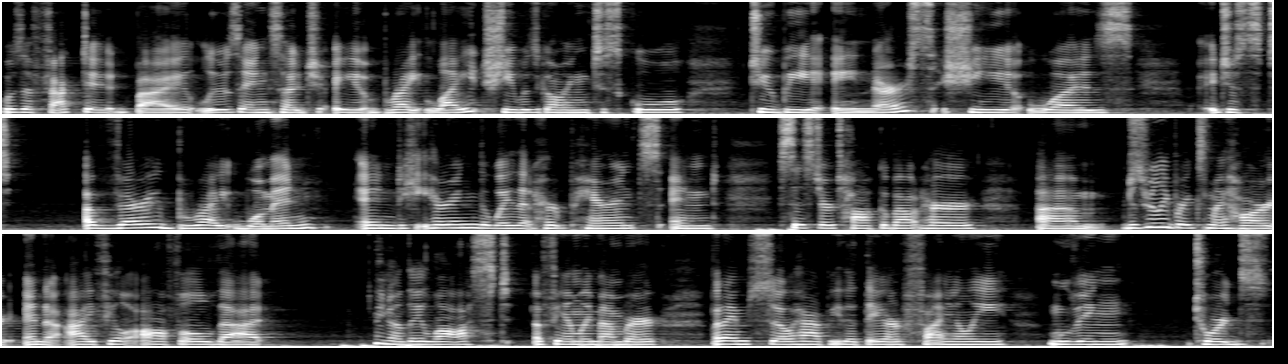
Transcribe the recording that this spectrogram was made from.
was affected by losing such a bright light. She was going to school to be a nurse. She was just a very bright woman. And hearing the way that her parents and sister talk about her um, just really breaks my heart. And I feel awful that, you know, they lost a family member. But I'm so happy that they are finally moving towards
